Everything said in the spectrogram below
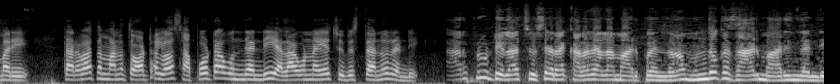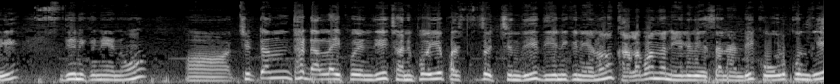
మరి తర్వాత మన తోటలో సపోటా ఉందండి. ఎలా ఉన్నాయో చూపిస్తాను రండి. స్టార్ ఫ్రూట్ ఇలా చూసారా? కలర్ ఎలా మారిపోయిందో? ముందు ఒకసారి మారిందండి. దీనికి నేను చిట్టంతా చెట్టంతా డల్ అయిపోయింది. చనిపోయే పరిస్థితి వచ్చింది. దీనికి నేను కలబంద నీళ్ళు వేశానండి. కోలుకుంది.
